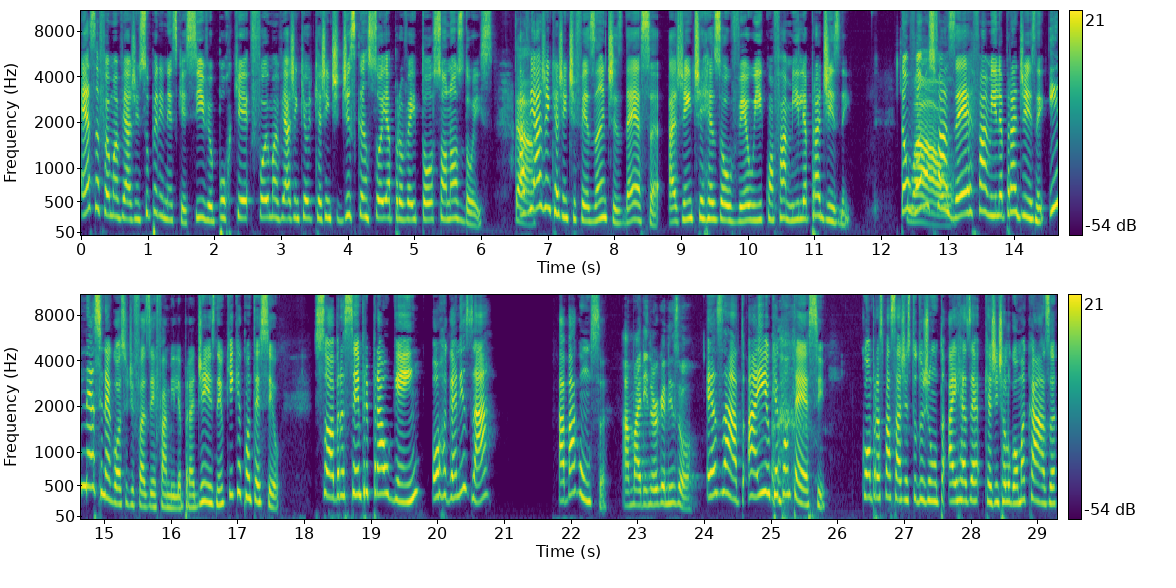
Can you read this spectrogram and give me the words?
Essa foi uma viagem super inesquecível porque foi uma viagem que, eu, que a gente descansou e aproveitou só nós dois. Tá. A viagem que a gente fez antes dessa, a gente resolveu ir com a família pra Disney. Então Uau. vamos fazer família pra Disney. E nesse negócio de fazer família pra Disney, o que, que aconteceu? Sobra sempre para alguém organizar a bagunça. A Marina organizou. Exato. Aí o que acontece? compra as passagens tudo junto, aí reserva, que a gente alugou uma casa,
